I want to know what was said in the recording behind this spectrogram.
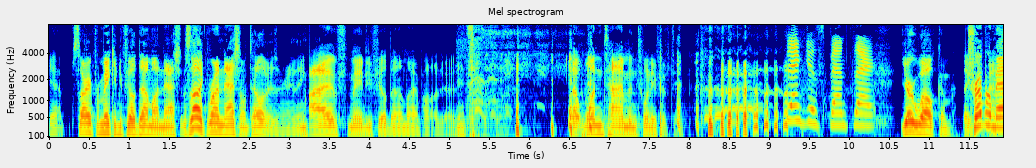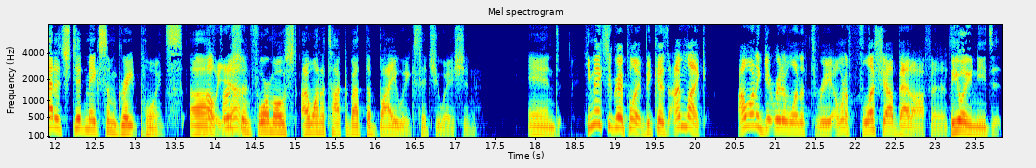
Yeah, sorry for making you feel dumb on national. It's not like we're on national television or anything. I've made you feel dumb. I apologize. that one time in 2015. Thank you, Spencer. You're welcome. Thank Trevor you, Matich did make some great points. Uh, oh, first yeah. and foremost, I want to talk about the bye week situation. And he makes a great point because I'm like, I want to get rid of one of three. I want to flush out bad offense. BYU needs it.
